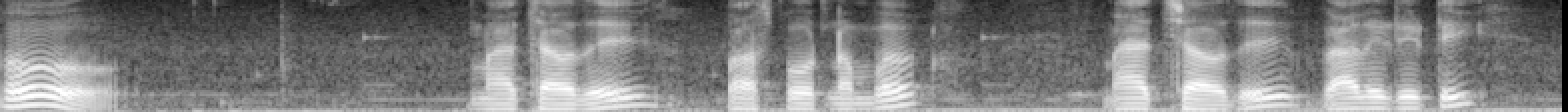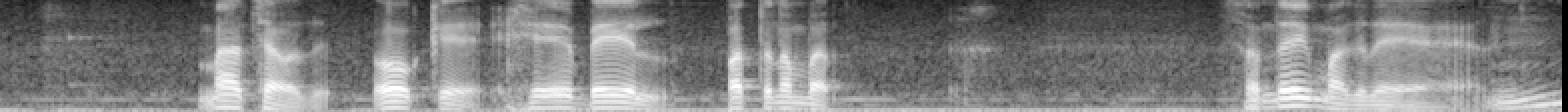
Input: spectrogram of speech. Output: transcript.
ஓ. மேட்ச் ஆகுது. பாஸ்போர்ட் நம்பர் மேட்ச் ஆகுது. வேலிடிட்டி மேட்ச் ஆகுது. ஓகே ஹே பேல் பத்து நம்பர் சந்தேகமாகுதே. ம்?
